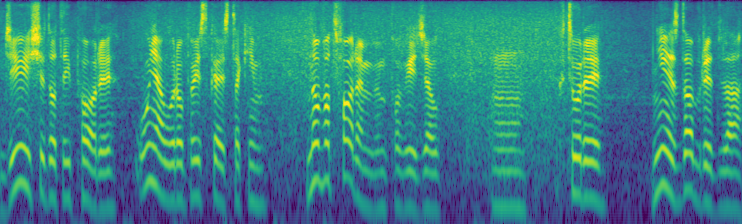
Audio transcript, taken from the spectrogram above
dzieje się do tej pory. Unia Europejska jest takim nowotworem, bym powiedział, mm, który nie jest dobry dla,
